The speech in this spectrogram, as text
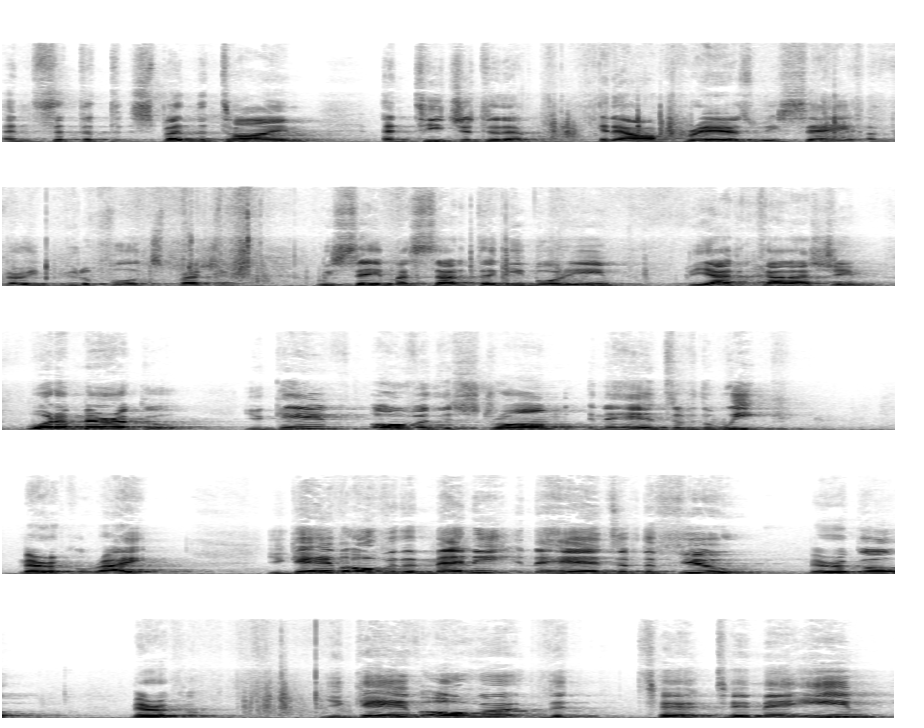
and the, spend the time and teach it to them. In our prayers, we say a very beautiful expression. We say, Masarta Giborim Biyad Chalashim. What a miracle! You gave over the strong in the hands of the weak. Miracle, right? You gave over the many in the hands of the few. Miracle? Miracle. You gave over the temeim,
